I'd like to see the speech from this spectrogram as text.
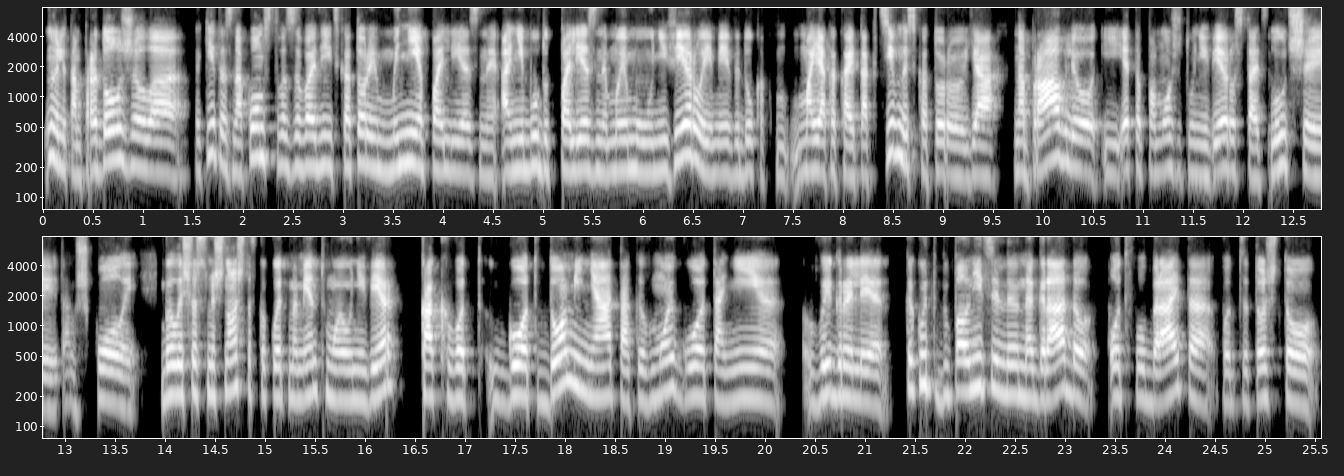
ну или там продолжила какие-то знакомства заводить, которые мне полезны, они будут полезны моему универу, имея в виду как моя какая-то активность, которую я направлю, и это поможет универу стать лучшей там школой. Было еще смешно, что в какой-то момент мой универ как вот год до меня, так и в мой год они выиграли какую-то дополнительную награду от Фулбрайта вот за то, что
